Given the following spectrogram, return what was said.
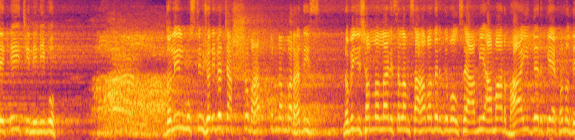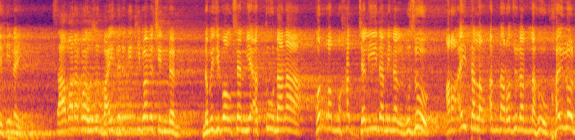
দেখেই চিনি নিব। দলিল মুসলিম শরীফের চারশো বাহাত্তর নম্বর হাদিস। নবীজি সাল্লা সাল্লাম সাহাবাদেরকে বলছে, আমি আমার ভাইদেরকে এখনও দেখি নাই। সাহাবারা কয়, হুজুর, ভাইদেরকে কীভাবে চিনবেন? নবীজি বলছেন ইয়াতু নানা হুররাম মুহাজ্জালিনা মিনাল ওযু আর আইতালাউ আন্না রাজুলাল্লাহু খাইলুন।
